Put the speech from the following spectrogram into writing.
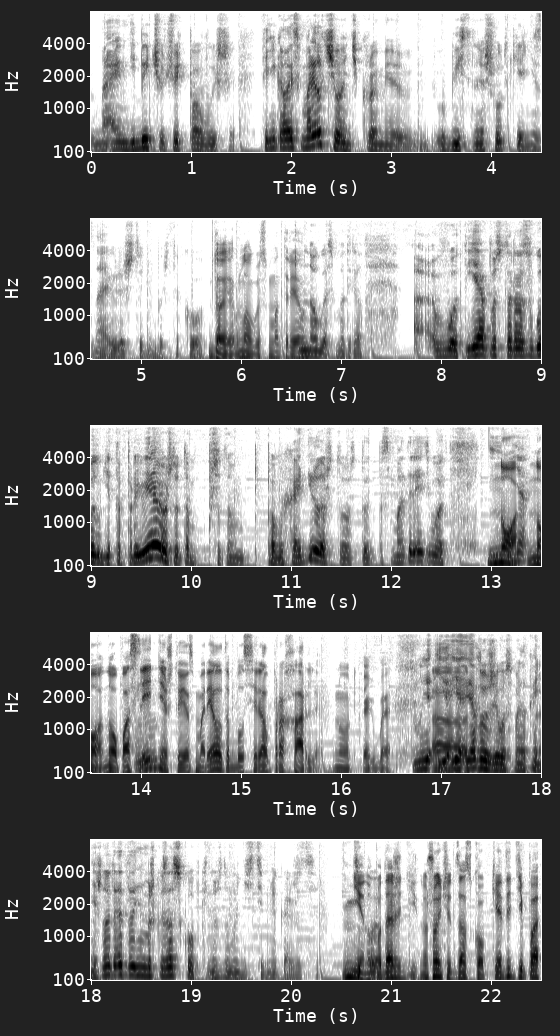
На MDB чуть-чуть повыше. Ты, Николай, смотрел чего-нибудь, кроме убийственной шутки, я не знаю, или что-нибудь такого? Да, я много смотрел. Много смотрел. А, вот, я просто раз в год где-то проверяю, что там, что там повыходило, что стоит посмотреть, вот. но, я... но, но, последнее, mm-hmm. что я смотрел, это был сериал про Харли. Ну, вот как бы... Ну, я, а, я, я тоже его смотрел, конечно, да. но это, это немножко за скобки нужно вынести, мне кажется. Не, типа... ну подожди, ну что значит за скобки? Это типа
